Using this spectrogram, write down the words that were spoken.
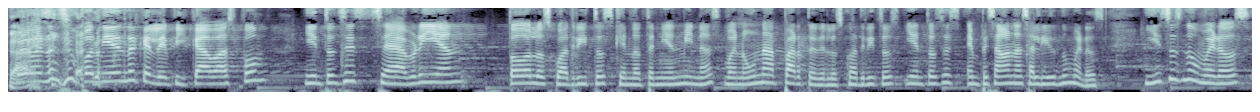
Pero bueno, suponiendo que le picabas, pum, y entonces se abrían todos los cuadritos que no tenían minas, bueno, una parte de los cuadritos, y entonces empezaban a salir números. Y esos números,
